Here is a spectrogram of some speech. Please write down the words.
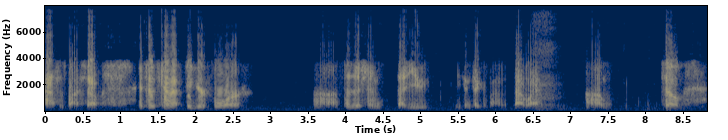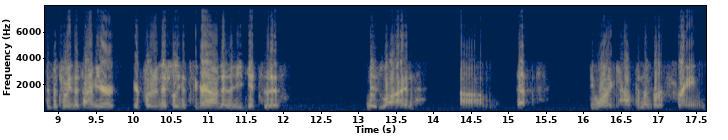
passes by. So it's this kind of figure four uh, position that you, you can think about it that way. Um, so it's between the time your, your foot initially hits the ground and then you get to this midline, um, that's, you want to count the number of frames.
